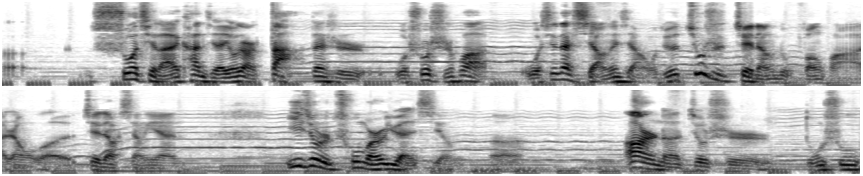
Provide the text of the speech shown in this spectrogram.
呃，说起来看起来有点大，但是我说实话，我现在想一想，我觉得就是这两种方法让我戒掉香烟，一就是出门远行，呃，二呢就是读书。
